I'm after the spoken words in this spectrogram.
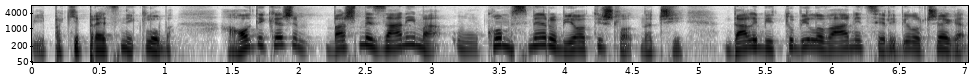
ipak je predsednik kluba. A ovde kažem, baš me zanima u kom smeru bi otišlo, znači, da li bi tu bilo varnice ili bilo čega.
